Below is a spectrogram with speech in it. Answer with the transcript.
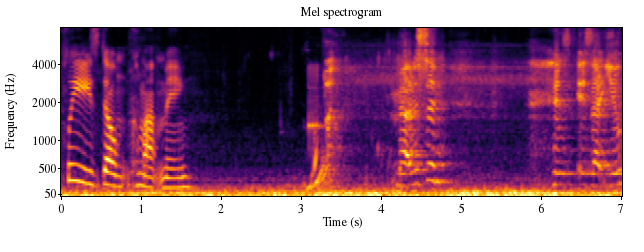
Please don't come at me. Madison? Is, is that you?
